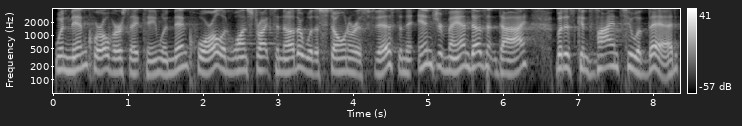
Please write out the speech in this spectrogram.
When men quarrel, verse 18, when men quarrel and one strikes another with a stone or his fist, and the injured man doesn't die, but is confined to a bed,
